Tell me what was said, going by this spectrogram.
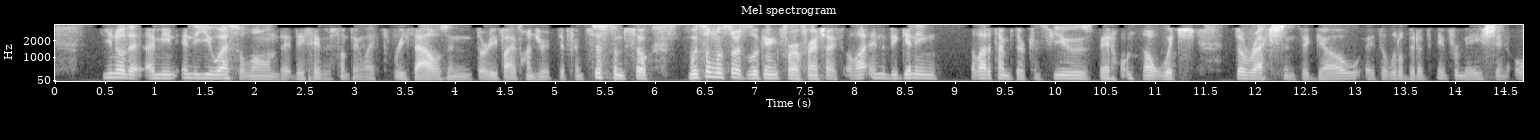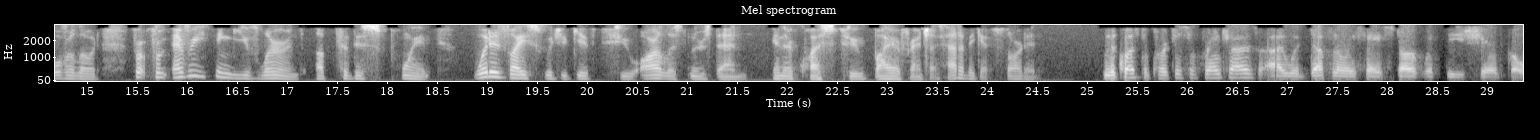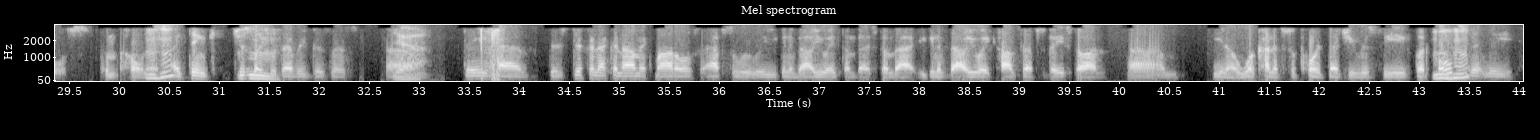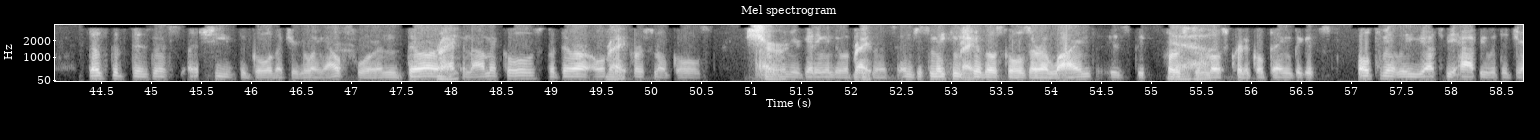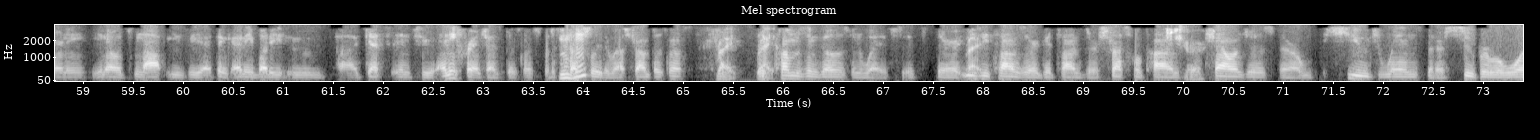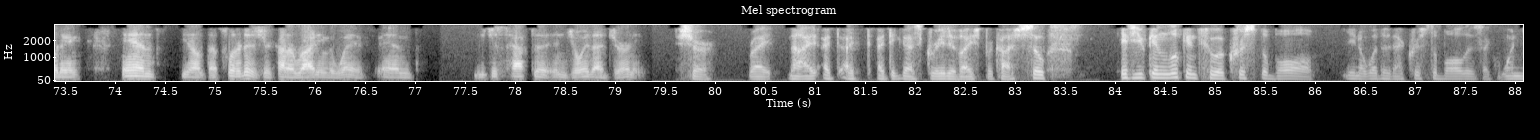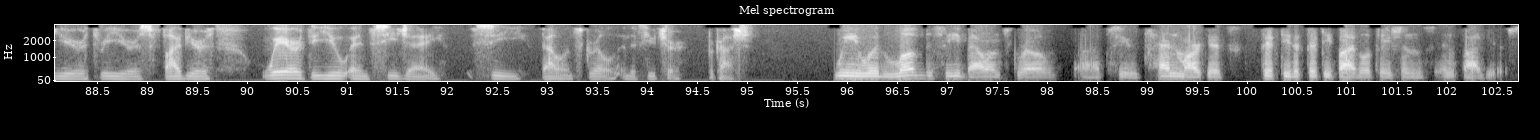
you know that I mean, in the U.S. alone, they, they say there's something like 3,000, 3,500 different systems. So when someone starts looking for a franchise, a lot in the beginning, a lot of times they're confused. They don't know which direction to go. It's a little bit of information overload. For, from everything you've learned up to this point, what advice would you give to our listeners then in their quest to buy a franchise? How do they get started? In the quest to purchase a franchise, I would definitely say start with the shared goals component. Mm-hmm. I think just mm like with every business, um, yeah. They have there's different economic models. Absolutely, you can evaluate them based on that. You can evaluate concepts based on um, you know what kind of support that you receive. But mm-hmm. ultimately, does the business achieve the goal that you're going out for? And there are right. economic goals, but there are also right. personal goals sure. uh, when you're getting into a right. business. And just making right. sure those goals are aligned is the first yeah. and most critical thing because ultimately you have to be happy with the journey. You know, it's not easy. I think anybody who uh, gets into any franchise business, but Mm-hmm. especially mm-hmm. the restaurant business, right, it right. comes and goes in waves. It's there are Right. easy times, there are good times, there are stressful times, Sure. there are challenges, there are huge wins that are super rewarding, and you know that's what it is. You're kind of riding the wave, and you just have to enjoy that journey. Sure. Right. No, I, I, I think that's great advice, Prakash. So if you can look into a crystal ball, you know, whether that crystal ball is like one year, three years, five years, where do you and CJ see Balance Grille in the future, Prakash? We would love to see Balance grow uh, to 10 markets, 50 to 55 locations in five years.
